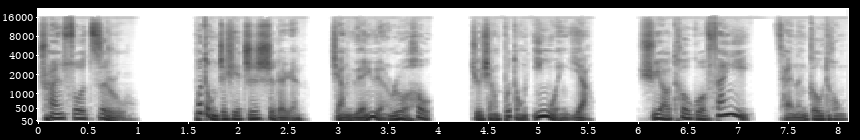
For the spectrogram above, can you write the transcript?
穿梭自如。不懂这些知识的人将远远落后，就像不懂英文一样，需要透过翻译才能沟通。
